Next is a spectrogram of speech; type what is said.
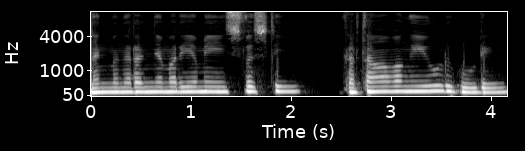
നന്മ നിറഞ്ഞ മറിയമേ സ്വസ്തി. കർത്താവ് അങ്ങയോടുകൂടെ.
